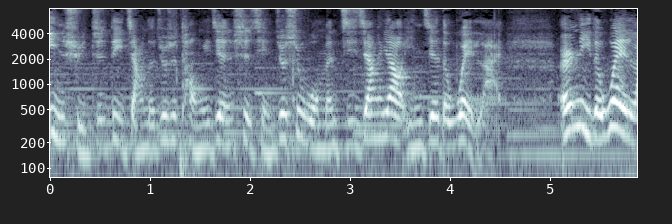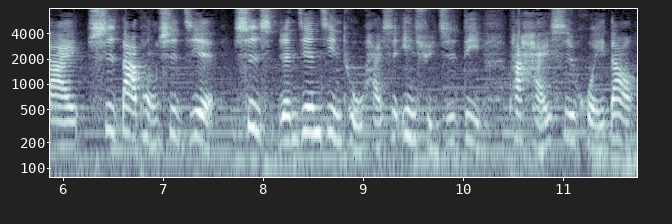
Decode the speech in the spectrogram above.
应许之地，讲的就是同一件事情，就是我们即将要迎接的未来。而你的未来是大同世界，是人间净土，还是应许之地？它还是回到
